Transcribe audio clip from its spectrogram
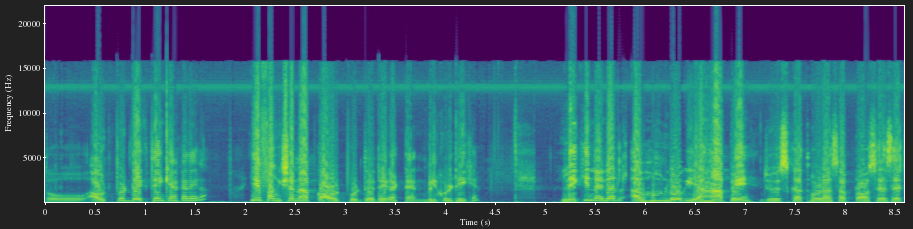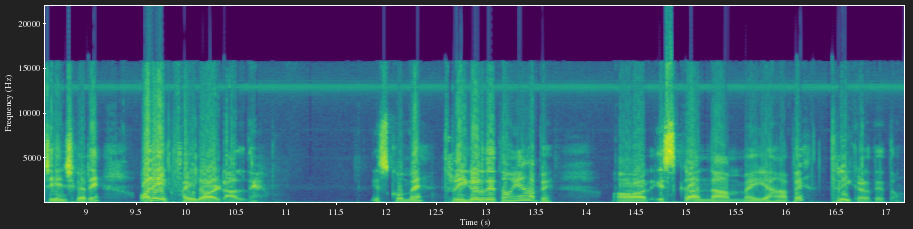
तो आउटपुट देखते हैं क्या करेगा? ये फ़ंक्शन आपको आउटपुट दे देगा टेन बिल्कुल ठीक है। लेकिन अगर अब हम लोग यहाँ पे जो इसका थोड़ा सा प्रोसेस है चेंज करें और एक फ़ाइल और डाल दें। इसको मैं थ्री कर देता हूँ यहाँ पे और इसका नाम मैं यहाँ पे थ्री कर देता हूँ।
